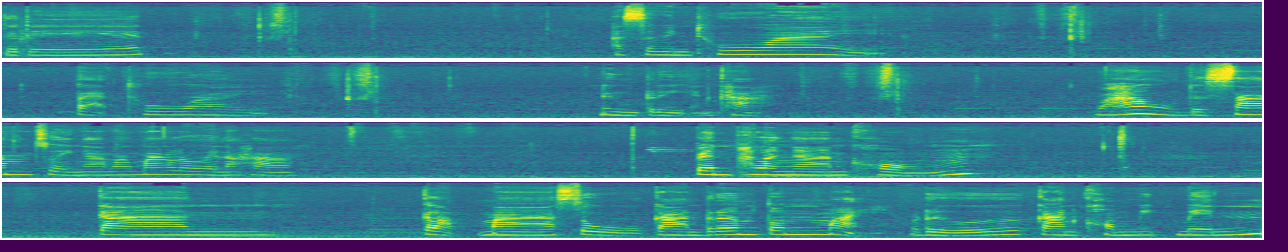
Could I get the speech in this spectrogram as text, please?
The Dead อัศวินถ้วยแปดถ้วยหนึ่งเหรียญค่ะ ว้าว The Sun สวยงามมาก ๆ เลยนะคะ เป็นพลังงานของการ กลับมาสู่การเริ่มต้นใหม่ หรือการคอมมิชเมนต์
